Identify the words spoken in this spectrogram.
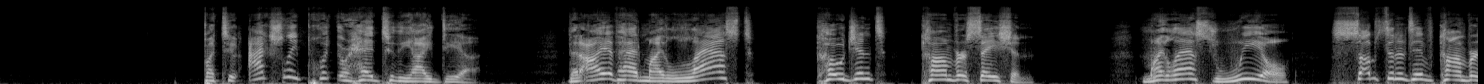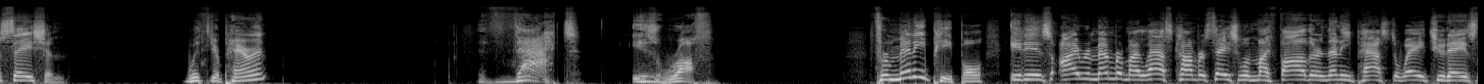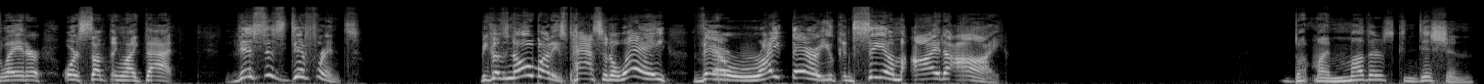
But to actually put your head to the idea that I have had my last cogent conversation, my last real substantive conversation with your parent, that is rough. For many people, it is, I remember my last conversation with my father and then he passed away two days later or something like that. This is different because nobody's passing away. They're right there. You can see them eye to eye. But my mother's condition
